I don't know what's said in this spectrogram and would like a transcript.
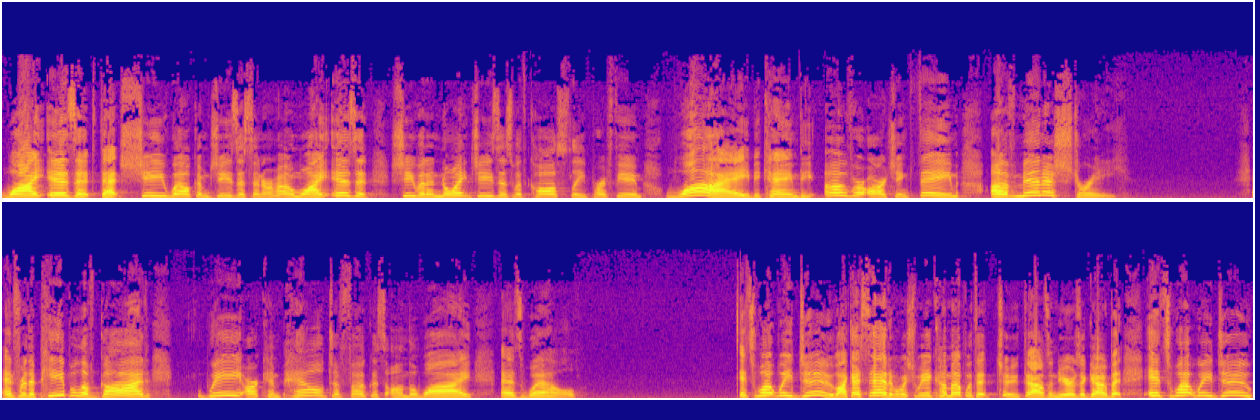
Why is it that she welcomed Jesus in her home? Why is it she would anoint Jesus with costly perfume? Why became the overarching theme of ministry? And for the people of God, we are compelled to focus on the why as well. It's what we do. Like I said, I wish we had come up with it 2,000 years ago, but it's what we do.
